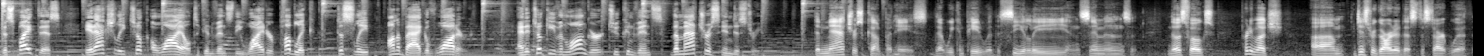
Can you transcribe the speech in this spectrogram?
Despite this, it actually took a while to convince the wider public to sleep on a bag of water. And it took even longer to convince the mattress industry. The mattress companies that we competed with, the Sealy and Simmons, those folks pretty much um, disregarded us to start with.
